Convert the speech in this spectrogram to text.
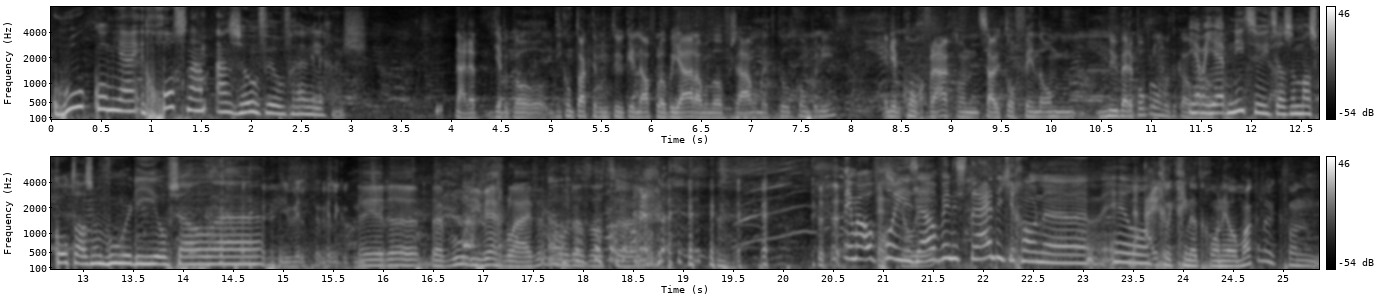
hoe kom jij in godsnaam aan zoveel vrijwilligers? Nou, dat, die, heb ik wel, die contacten heb ik natuurlijk in de afgelopen jaren allemaal wel verzameld met de Cult Company. En die heb ik gewoon gevraagd van, zou je het tof vinden om nu bij de popronde te komen? Ja, maar je hebt niet zoiets als een mascotte als een woerdy of zo. eh. Die wil, wil ik ook niet. Nee, de, bij Woody wegblijven. Voordat dat, eh, Nee, maar of gooi je jezelf in de strijd dat je gewoon eh, heel... Nee, eigenlijk ging dat gewoon heel makkelijk. Van,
